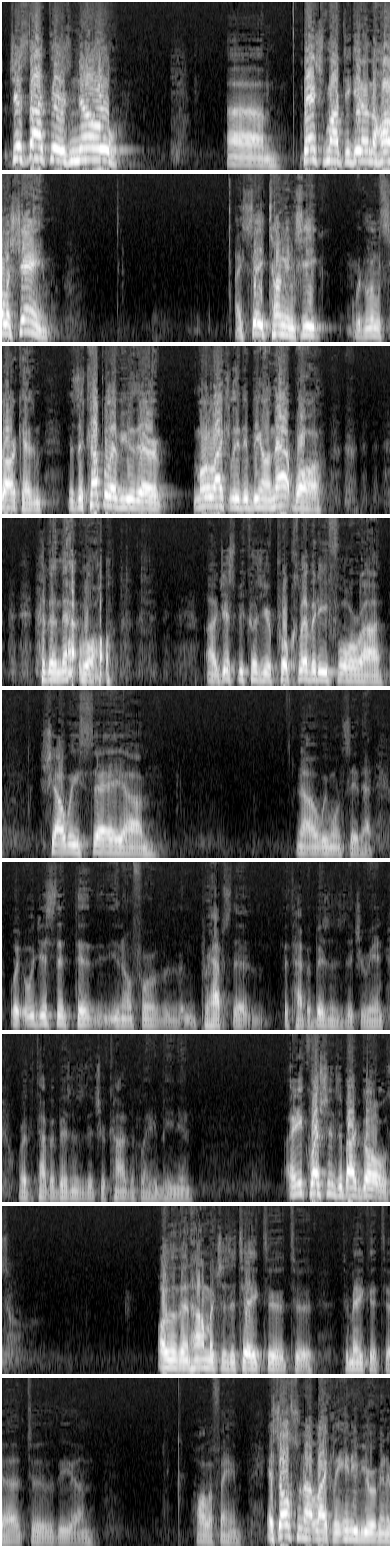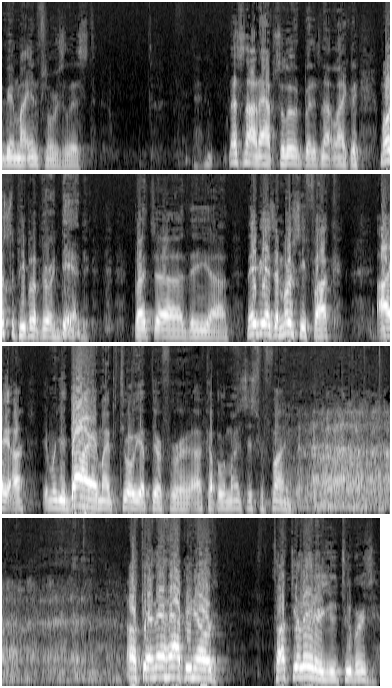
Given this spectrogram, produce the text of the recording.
just like there's no um, benchmark to get on the Hall of Shame. I say tongue in cheek with a little sarcasm. There's a couple of you that are more likely to be on that wall than that wall, uh, just because of your proclivity for, uh, shall we say, um, no, we won't say that. We, just that the, you know for the, perhaps the the type of business that you're in or the type of business that you're contemplating being in. Any questions about goals? Other than how much does it take to to to make it uh, to the um, Hall of Fame? It's also not likely any of you are going to be in my influence list. That's not absolute, but it's not likely. Most of the people up there are dead. But uh, the uh, maybe as a mercy fuck, I uh, and when you die, I might throw you up there for a couple of months just for fun. okay, on that happy note, talk to you later, YouTubers.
